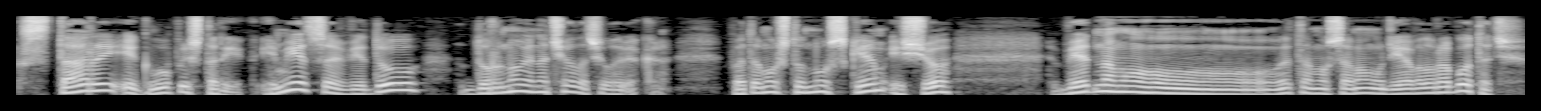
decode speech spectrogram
Старый и глупый старик. Имеется в виду дурное начало человека. Потому что, ну, с кем еще бедному этому самому дьяволу работать?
